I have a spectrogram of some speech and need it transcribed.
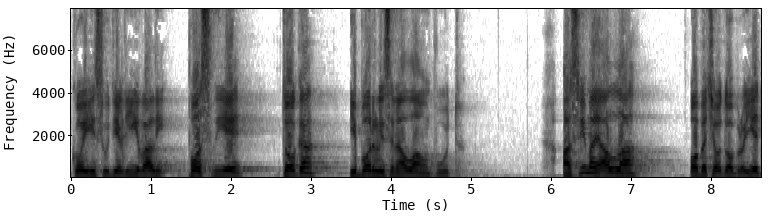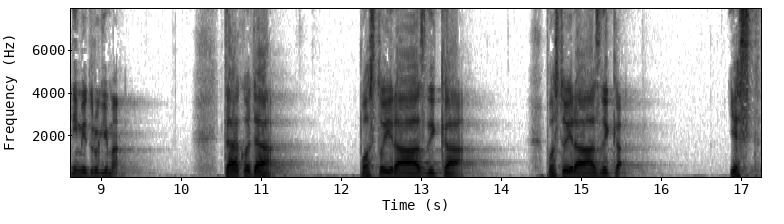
koji su udjeljivali poslije toga i borili se na Allahom putu. A svima je Allah obećao dobro, jednim i drugima. Tako da, postoji razlika. Postoji razlika. Jest.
